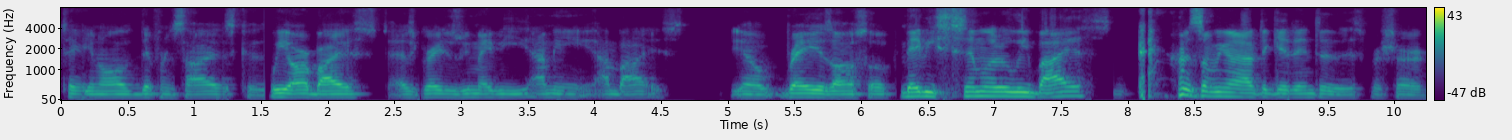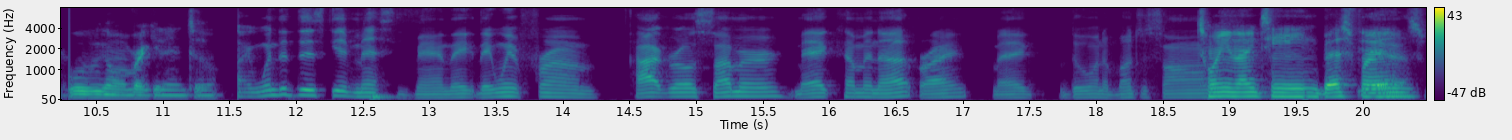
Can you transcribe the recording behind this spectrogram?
taking all the different sides because we are biased. As great as we may be, I mean, I'm biased. You know, Ray is also maybe similarly biased. so we're gonna have to get into this for sure. What are we gonna break it into? Like, when did this get messy, man? They they went from Hot Girl Summer, Meg coming up, right? Meg doing a bunch of songs, 2019, best Yeah, friends.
